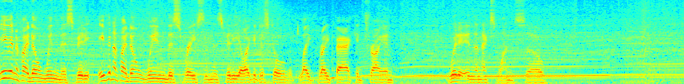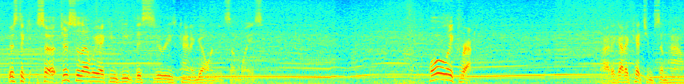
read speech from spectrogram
Even if I don't win this video, even if I don't win this race in this video, I could just go like right back and try and win it in the next one. So just to, so just so that way I can keep this series kind of going in some ways. Holy crap! All right, I gotta catch him somehow.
